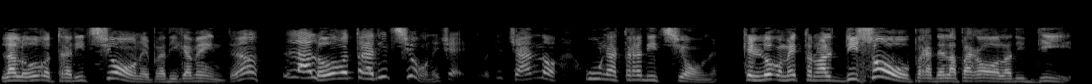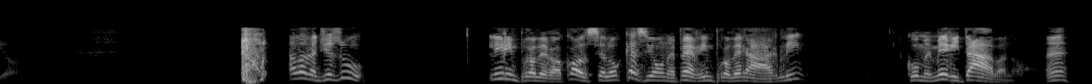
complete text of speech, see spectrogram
La loro tradizione praticamente, eh? la loro tradizione, certo, perché hanno una tradizione che loro mettono al di sopra della parola di Dio. Allora Gesù li rimproverò, colse l'occasione per rimproverarli come meritavano, eh?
